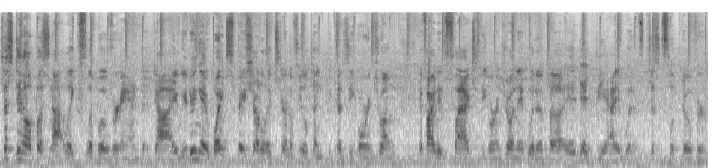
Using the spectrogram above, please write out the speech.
just to help us not like flip over and die. We're doing a white Space Shuttle external fuel tank because the orange one, if I did flags for the orange one, it would have, uh, it, it, yeah, it would have just flipped over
